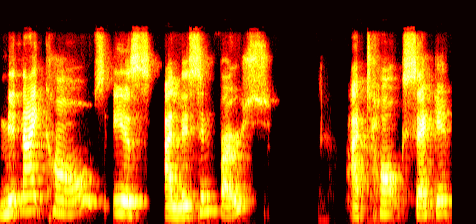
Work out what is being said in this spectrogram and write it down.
midnight calls is I listen first, I talk second,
